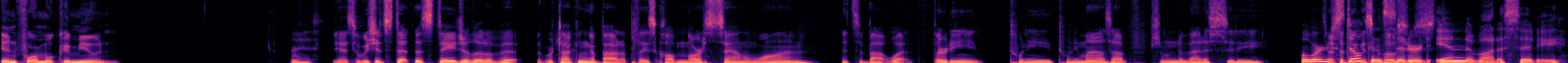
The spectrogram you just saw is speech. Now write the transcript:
informal commune. Nice. Yeah, so we should set the stage a little bit. We're talking about a place called North San Juan. It's about what, 30, 20, 20 miles out from Nevada City? Well, we're Is that the still considered closest? in Nevada City.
